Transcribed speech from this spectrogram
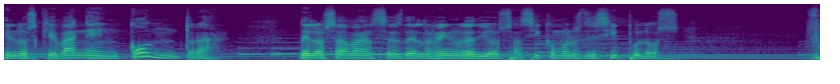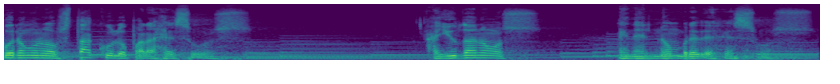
en los que van en contra de los avances del reino de Dios, así como los discípulos fueron un obstáculo para Jesús. Ayúdanos en el nombre de Jesús.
